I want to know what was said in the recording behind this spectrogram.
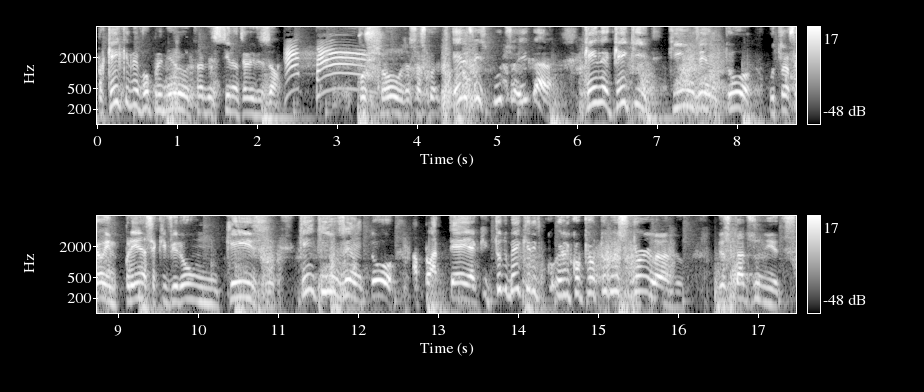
Por quem que levou primeiro o travesti na televisão? Por shows, essas coisas. Ele fez tudo isso aí, cara. Quem, quem que, que inventou o troféu imprensa, que virou um case? Quem que inventou a plateia? Que, tudo bem que ele, ele copiou tudo isso de Orlando, dos Estados Unidos.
